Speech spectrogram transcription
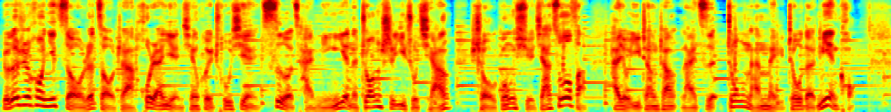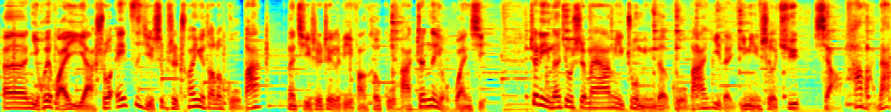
有的时候你走着走着啊，忽然眼前会出现色彩明艳的装饰艺术墙、手工雪茄作坊，还有一张张来自中南美洲的面孔。呃，你会怀疑啊，说哎，自己是不是穿越到了古巴？那其实这个地方和古巴真的有关系。这里呢，就是迈阿密著名的古巴裔的移民社区小哈瓦那。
